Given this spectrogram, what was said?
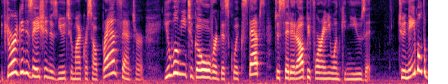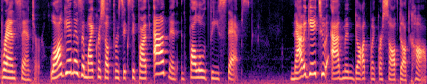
If your organization is new to Microsoft Brand Center, You will need to go over these quick steps to set it up before anyone can use it. To enable the Brand Center, log in as a Microsoft 365 admin and follow these steps. Navigate to admin.microsoft.com.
